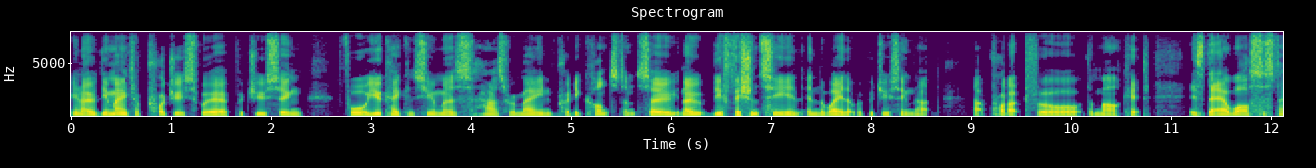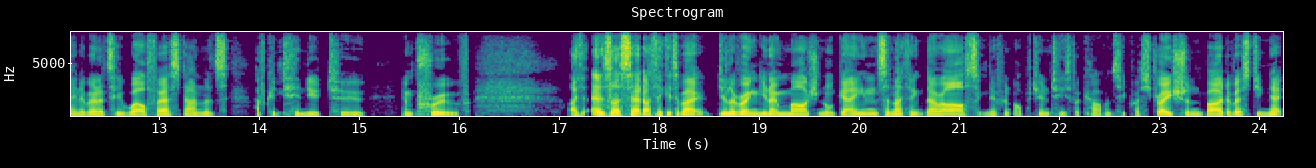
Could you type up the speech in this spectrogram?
you know, the amount of produce we're producing, for UK consumers has remained pretty constant. So, you know, the efficiency in, in the way that we're producing that, that product for the market is there, while sustainability, welfare standards have continued to improve. I, as I said, I think it's about delivering, you know, marginal gains, and I think there are significant opportunities for carbon sequestration, biodiversity net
